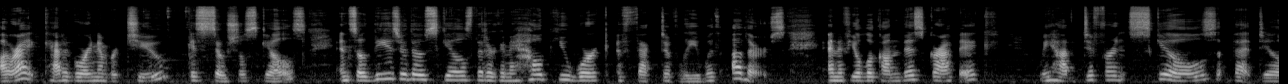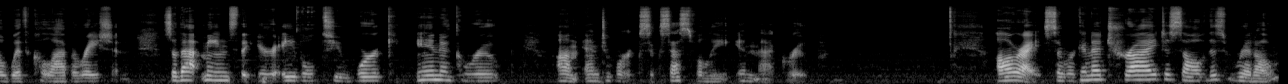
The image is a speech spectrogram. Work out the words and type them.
All right, category number two is social skills. And so these are those skills that are going to help you work effectively with others. And if you look on this graphic, we have different skills that deal with collaboration. So that means that you're able to work in a group um, and to work successfully in that group. All right, so we're going to try to solve this riddle.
